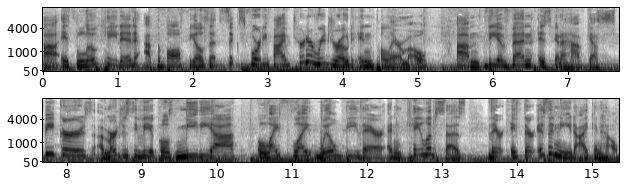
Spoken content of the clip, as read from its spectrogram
Uh, it's located at the ball fields at 645 Turner Ridge Road in Palermo. Um, the event is going to have guest speakers, emergency vehicles, media. Life Flight will be there, and Caleb says there if there is a need, I can help.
